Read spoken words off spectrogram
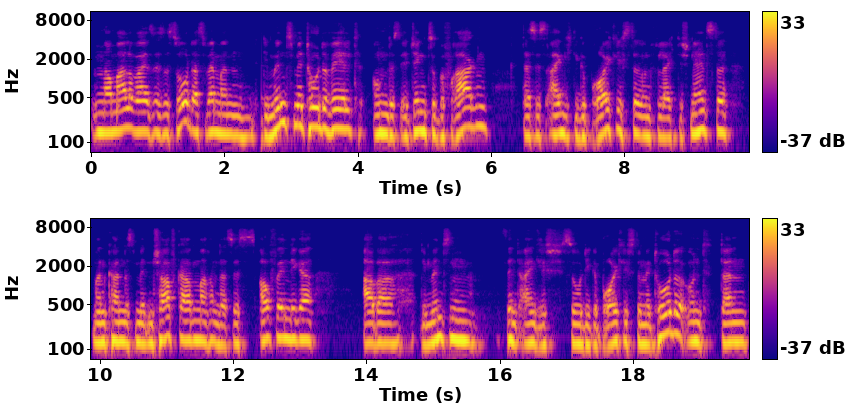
normalerweise ist es so, dass wenn man die Münzmethode wählt, um das I Ching zu befragen, das ist eigentlich die gebräuchlichste und vielleicht die schnellste. Man kann es mit den Schafgaben machen, das ist aufwendiger, aber die Münzen sind eigentlich so die gebräuchlichste Methode und dann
